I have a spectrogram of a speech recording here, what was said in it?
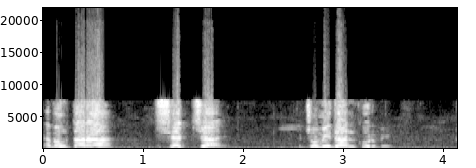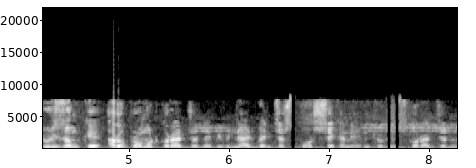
এবং তারা স্বেচ্ছায় জমিদান করবে ট্যুরিজমকে আরও প্রমোট করার জন্য, বিভিন্ন অ্যাডভেঞ্চার স্পোর্টস সেখানে ইন্ট্রোডিউস করার জন্য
